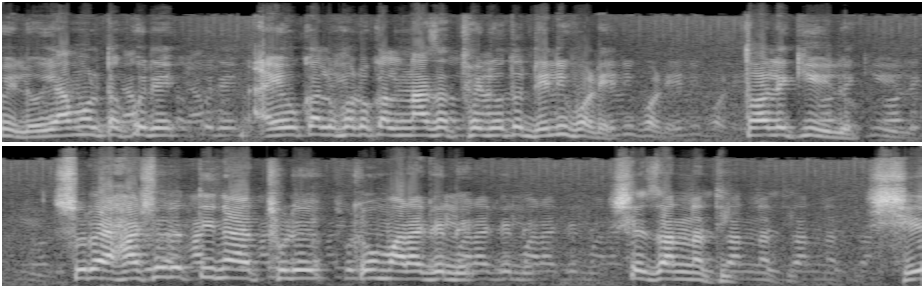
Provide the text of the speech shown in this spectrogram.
পাইলো? ওই আমলটা করে এহকাল পরকাল নাজাদ পাইলো তো ডেলি পড়ে তাহলে কি হইল? সুরায় হাসরের তিন আয়াত ছড়ে কেউ মারা গেলে সে জান্নাতি। সে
